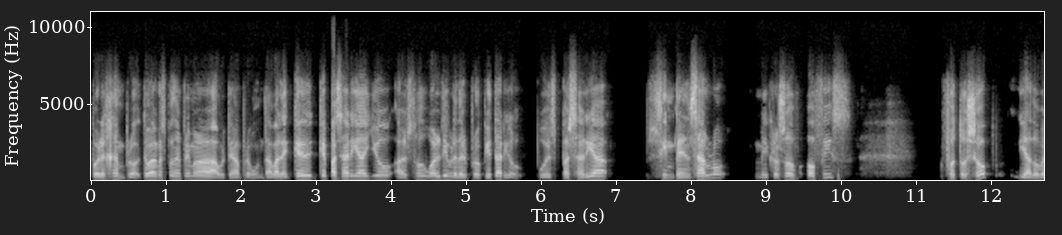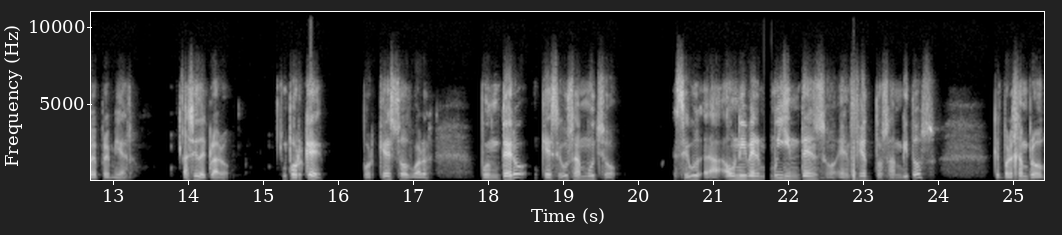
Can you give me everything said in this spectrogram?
por ejemplo, te voy a responder primero a la última pregunta, ¿vale? ¿Qué, pasaría yo al software libre del propietario? Pues pasaría, sin pensarlo, Microsoft Office, Photoshop y Adobe Premiere. Así de claro. ¿Por qué? porque es software puntero que se usa mucho a un nivel muy intenso en ciertos ámbitos, que por ejemplo,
